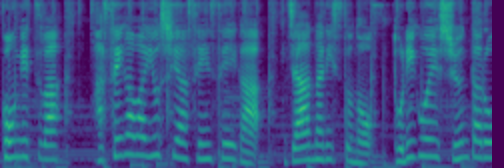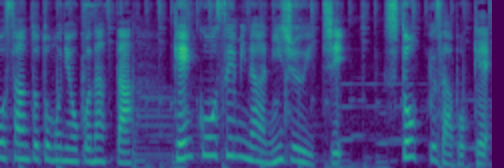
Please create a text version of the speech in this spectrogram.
今月は長谷川芳也先生がジャーナリストの鳥越俊太郎さんと共に行った健康セミナー21ストップザボケ。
